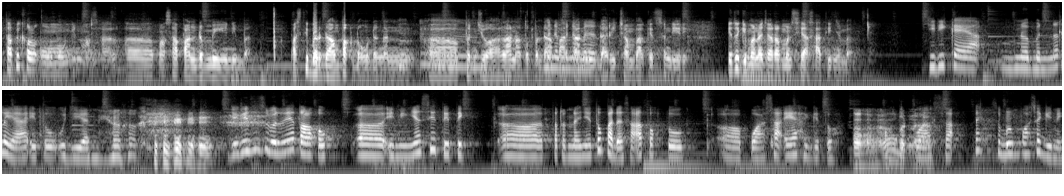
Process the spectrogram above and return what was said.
tapi kalau ngomongin masa eh, masa pandemi ini mbak, pasti berdampak dong dengan eh, Mm-mm. penjualan atau pendapatan Bener-bener. dari Cambaket sendiri. Itu gimana cara mensiasatinya mbak? Jadi kayak bener-bener ya itu ujiannya. Jadi sih sebenarnya tolak eh, ininya sih titik eh, terendahnya itu pada saat waktu eh, puasa ya gitu. Mm-mm, waktu benar. puasa eh sebelum puasa gini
